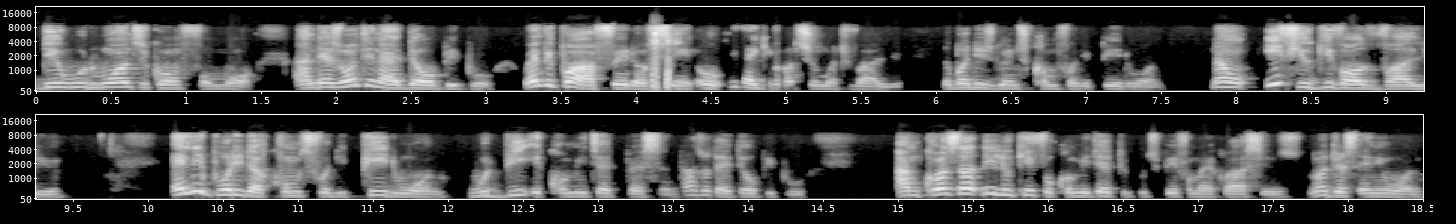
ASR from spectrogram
they would want to come for more. And there's one thing I tell people: when people are afraid of saying, "Oh, if I give out so much value, nobody is going to come for the paid one." Now, if you give out value, anybody that comes for the paid one would be a committed person. That's what I tell people. I'm constantly looking for committed people to pay for my classes, not just anyone.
